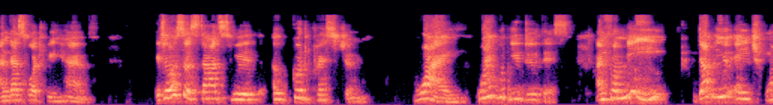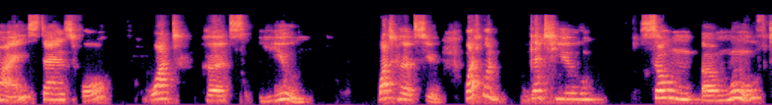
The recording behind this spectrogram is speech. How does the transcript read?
And that's what we have. It also starts with a good question. Why? Why would you do this? And for me, WHY stands for what hurts you? What hurts you? What would get you so uh, moved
